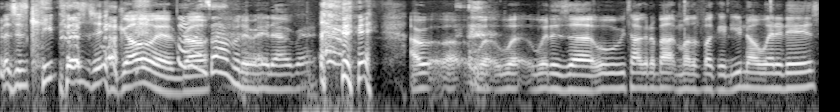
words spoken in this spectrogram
Let's just keep this shit going, bro. What's happening right now, bro? Uh, what, what what is uh what were we talking about motherfucking you know what it is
